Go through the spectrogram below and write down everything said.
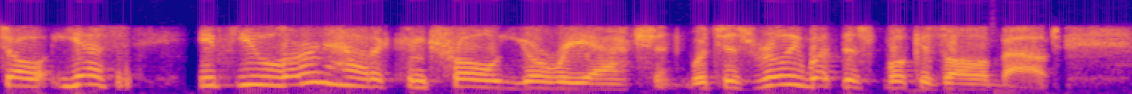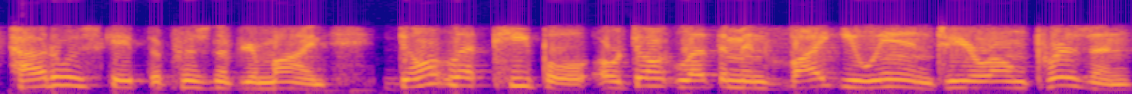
So, yes, if you learn how to control your reaction, which is really what this book is all about, how to escape the prison of your mind, don't let people or don't let them invite you into your own prison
